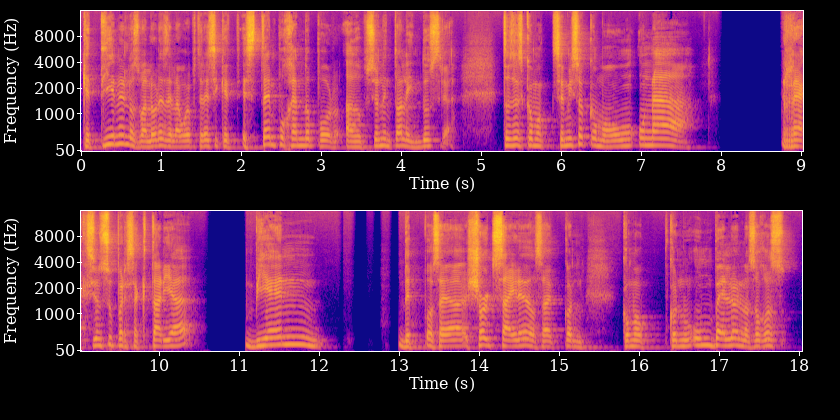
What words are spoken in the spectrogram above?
que tiene los valores de la Web3 y que está empujando por adopción en toda la industria. Entonces, como se me hizo como una reacción súper sectaria, bien, de, o sea, short-sighted, o sea, con, como, con un velo en los ojos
